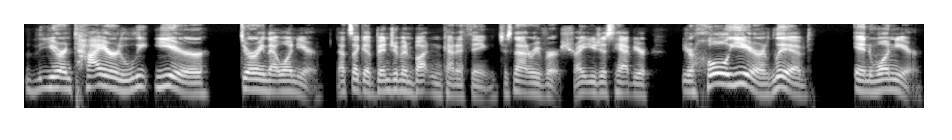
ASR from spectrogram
your entire le- year during that one year. That's like a Benjamin Button kind of thing, just not in reverse, right? You just have your your whole year lived in one year.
